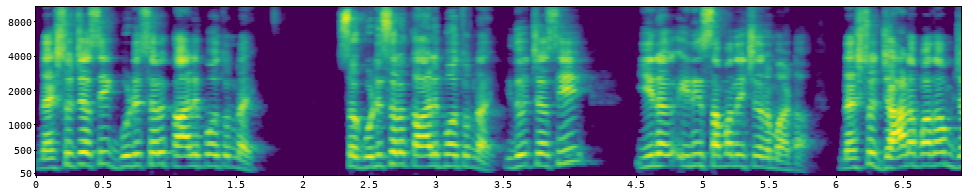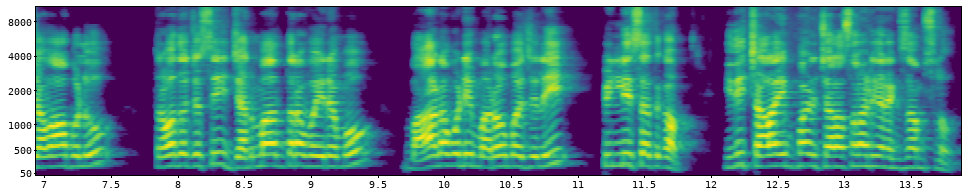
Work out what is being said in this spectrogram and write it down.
నెక్స్ట్ వచ్చేసి గుడిసెలు కాలిపోతున్నాయి. సో గుడిసెలు కాలిపోతున్నాయి. ఇది వచ్చేసి ఈయన ఈయనకి సంబంధించింది అనమాట నెక్స్ట్ జానపదం జవాబులు. తర్వాత వచ్చేసి జన్మాంతర వైరము మానవుడి మరో మజిలి పిల్లి శతకం. ఇది చాలా ఇంపార్టెంట్ చాలాసార్లు అడిగారు ఎగ్జామ్స్లో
